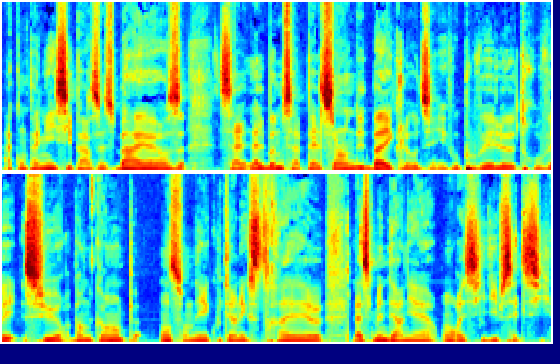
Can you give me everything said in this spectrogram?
accompagné ici par The Spires. L'album s'appelle Surrounded by Clouds et vous pouvez le trouver sur Bandcamp. On s'en est écouté un extrait la semaine dernière, on récidive celle-ci.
